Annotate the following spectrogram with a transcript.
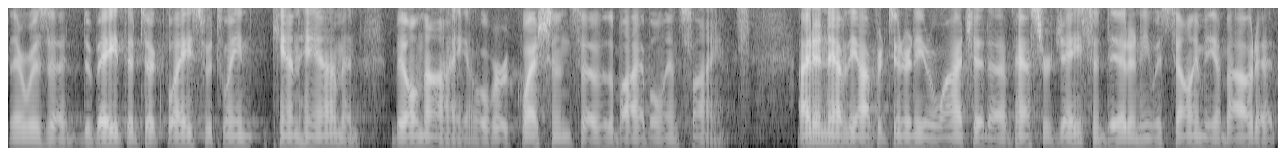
there was a debate that took place between Ken Ham and Bill Nye over questions of the Bible and science. I didn't have the opportunity to watch it. Uh, Pastor Jason did, and he was telling me about it.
